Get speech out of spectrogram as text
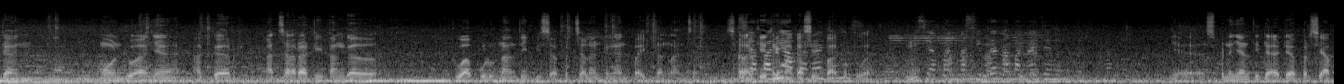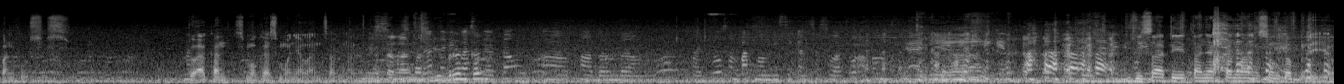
dan mohon doanya agar acara di tanggal 20 nanti bisa berjalan dengan baik dan lancar. Sekali lagi terima kasih Pak Ketua. Hmm? Persiapan Mas Gibran apa aja nih? Ya sebenarnya tidak ada persiapan khusus doakan semoga semuanya lancar nanti. Mas Gibran kan datang uh, Pak Bambang Pacul sempat membisikkan sesuatu apa membisikin? Bisa ditanyakan langsung ke beliau.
